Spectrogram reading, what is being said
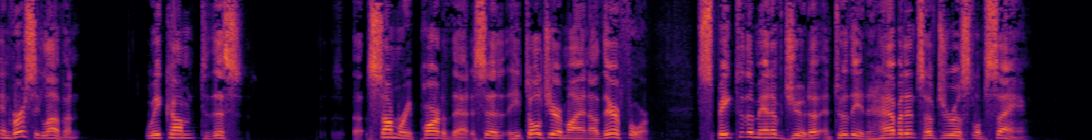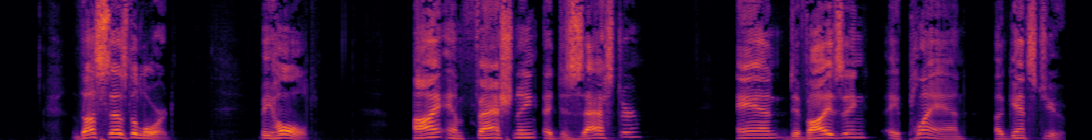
In verse 11, we come to this summary part of that. It says, He told Jeremiah, Now therefore, speak to the men of Judah and to the inhabitants of Jerusalem, saying, Thus says the Lord, Behold, I am fashioning a disaster and devising a plan against you.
